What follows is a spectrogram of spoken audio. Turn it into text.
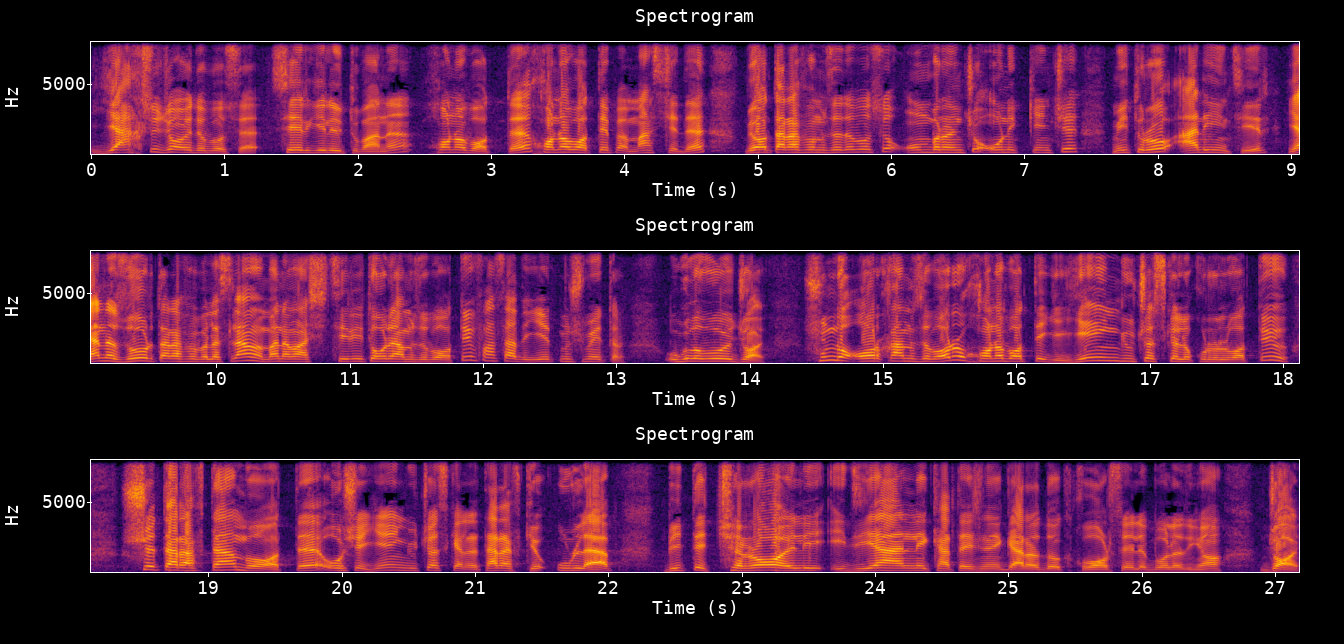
yaxshi joyda bo'lsa sergeli tumani xonobodda xonobod tepa masjidi bu yoq tarafimizda bo'lsa 11 12 metro orientir. Yana zo'r tarafi bilasizlarmi? Mana mana shu territoriyamiz bor-ku fasadi 70 metr угловой joy. Shunda orqamizda borib xonoboddagi yangi uchastkalar qurilyapti-yu. O'sha tarafdan bo'lyapti. O'sha yangi uchastkalar tarafga ulab bitta chiroyli idealniy kottejniy городок qilib yuborsanglar bo'ladigan joy.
